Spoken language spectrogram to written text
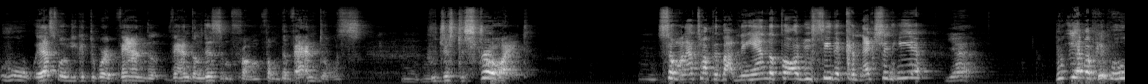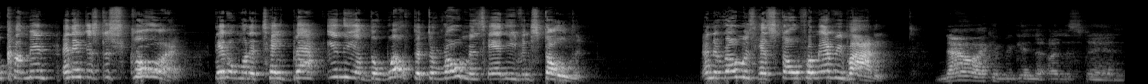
who that's where you get the word vandal, vandalism from, from the Vandals, who just destroyed. So when I talk about Neanderthal, you see the connection here? Yeah. You have people who come in and they just destroy. They don't want to take back any of the wealth that the Romans had even stolen. And the Romans had stole from everybody. Now I can begin to understand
